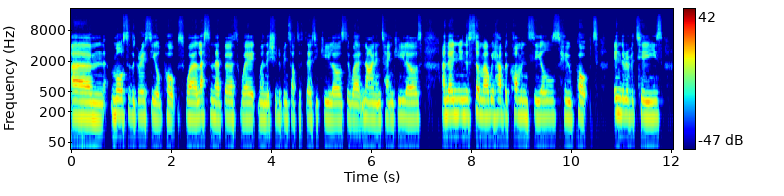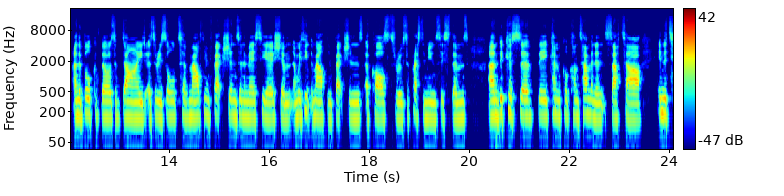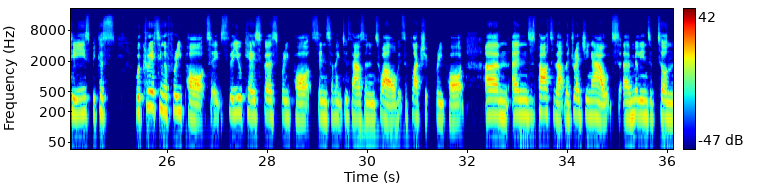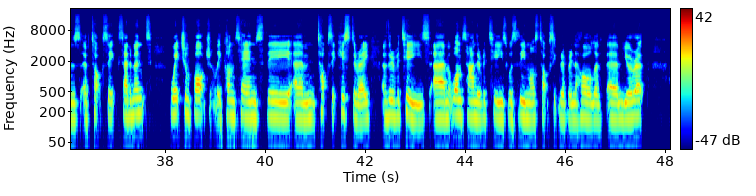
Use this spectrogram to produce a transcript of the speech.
um, most of the grey seal pups were less than their birth weight when they should have been sort of 30 kilos. They were nine and 10 kilos. And then in the summer, we had the common seals who pupped in the River Tees, and the bulk of those have died as a result of mouth infections and emaciation. And we think the mouth infections are caused through suppressed immune systems and um, because of the chemical contaminants that are in the Tees, because we're creating a free port. It's the UK's first free port since I think 2012. It's a flagship free port. Um, and as part of that, they're dredging out uh, millions of tons of toxic sediment which unfortunately contains the um, toxic history of the River Tees. Um, at one time, the River Tees was the most toxic river in the whole of um, Europe.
